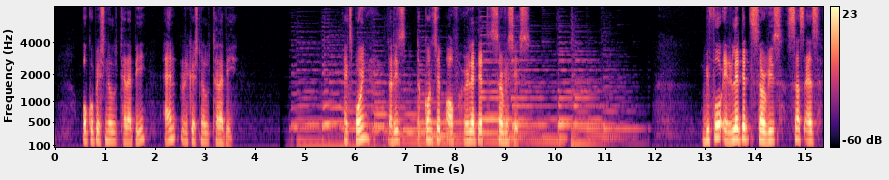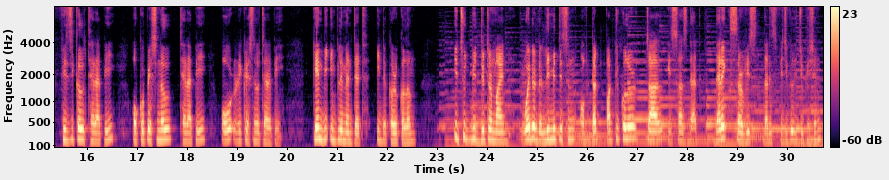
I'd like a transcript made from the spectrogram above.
occupational therapy and recreational therapy. Next point that is the concept of related services. Before a related service such as physical therapy, occupational therapy or recreational therapy can be implemented in the curriculum, it should be determined whether the limitation of that particular child is such that direct service that is physical education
